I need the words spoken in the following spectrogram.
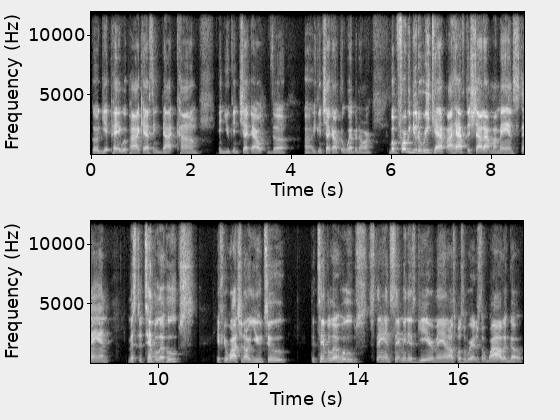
Go to getpaidwithpodcasting.com and you can check out the uh, you can check out the webinar. But before we do the recap, I have to shout out my man Stan, Mr. Temple of Hoops. If you're watching on YouTube, the Temple of Hoops. Stan sent me this gear, man. I was supposed to wear this a while ago.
